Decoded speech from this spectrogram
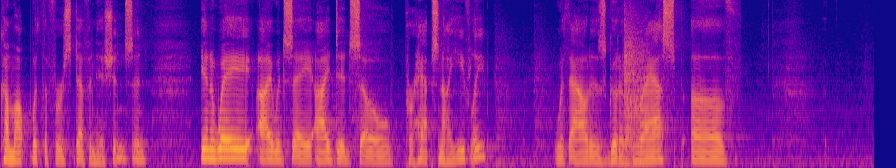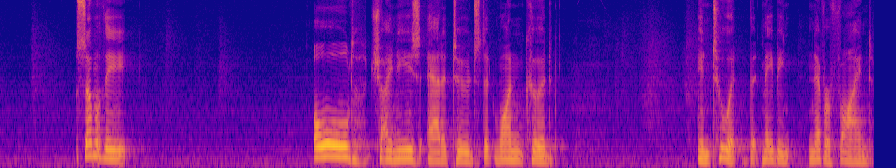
come up with the first definitions. And in a way, I would say I did so perhaps naively without as good a grasp of some of the old Chinese attitudes that one could intuit but maybe never find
